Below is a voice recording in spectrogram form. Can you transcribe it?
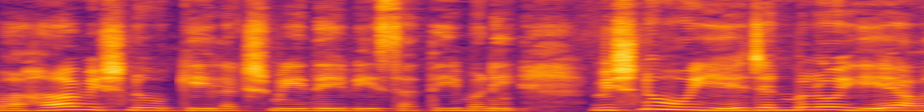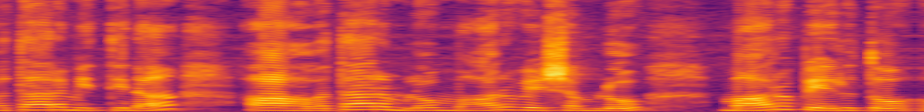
మహావిష్ణువుకి లక్ష్మీదేవి సతీమణి. విష్ణువు ఏ జన్మలో ఏ అవతారం ఎత్తినా ఆ అవతారంలో మారు వేషంలో మారు పేరుతో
